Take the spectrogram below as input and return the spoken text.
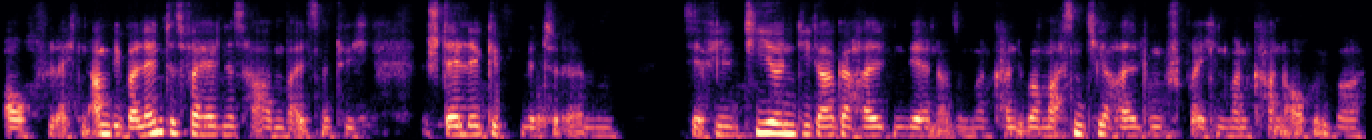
auch vielleicht ein ambivalentes Verhältnis haben, weil es natürlich Ställe gibt mit ähm, sehr vielen Tieren, die da gehalten werden. Also man kann über Massentierhaltung sprechen, man kann auch über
